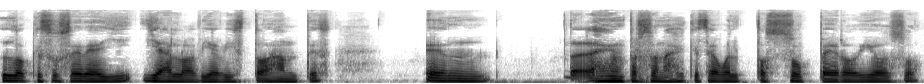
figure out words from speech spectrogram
Lo que sucede allí ya lo había visto antes. En hay un personaje que se ha vuelto súper odioso.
